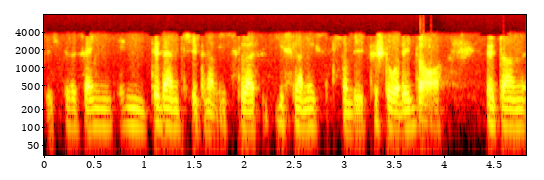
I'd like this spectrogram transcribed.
Det vill säga inte den typen av islamism som vi förstår det idag. Utan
